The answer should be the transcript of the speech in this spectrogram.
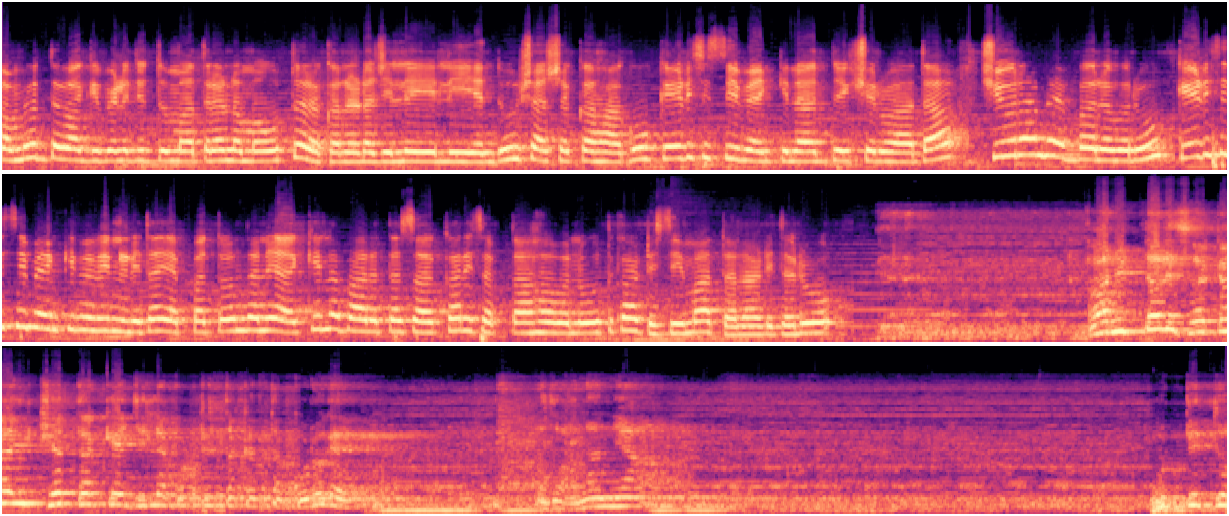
ಸಮೃದ್ಧವಾಗಿ ಬೆಳೆದಿದ್ದು ಮಾತ್ರ ನಮ್ಮ ಉತ್ತರ ಕನ್ನಡ ಜಿಲ್ಲೆಯಲ್ಲಿ ಎಂದು ಶಾಸಕ ಹಾಗೂ ಕೆಡಿಸಿಸಿ ಬ್ಯಾಂಕಿನ ಅಧ್ಯಕ್ಷರೂ ಆದ ಶಿವರಾಮ್ ಹೆಬ್ಬಾರ್ ಅವರು ಕೆಡಿಸಿಸಿ ಬ್ಯಾಂಕಿನಲ್ಲಿ ನಡೆದ ಎಪ್ಪತ್ತೊಂದನೇ ಅಖಿಲ ಭಾರತ ಸಹಕಾರಿ ಸಪ್ತಾಹವನ್ನು ಉದ್ಘಾಟಿಸಿ ಮಾತನಾಡಿದರು. ಆ ನಿಟ್ಟಿನಲ್ಲಿ ಸಹಕಾರಿ ಕ್ಷೇತ್ರಕ್ಕೆ ಜಿಲ್ಲೆ ಕೊಟ್ಟಿರ್ತಕ್ಕಂಥ ಕೊಡುಗೆ ಅನನ್ಯ ಹುಟ್ಟಿದ್ದು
